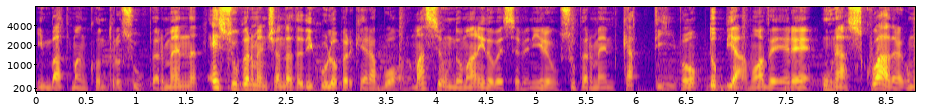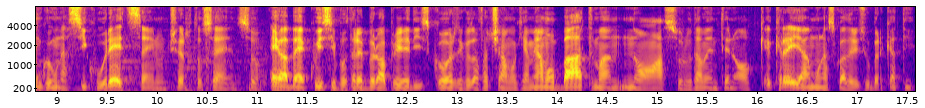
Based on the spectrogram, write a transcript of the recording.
in Batman contro Superman, e Superman ci è andata di culo perché era buono. Ma se un domani dovesse venire un Superman cattivo, dobbiamo avere una squadra, comunque una sicurezza in un certo senso. E vabbè, qui si potrebbero aprire discorsi, cosa facciamo? Chiamiamo Batman Batman? No, assolutamente no. Creiamo una squadra di super cattivi.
